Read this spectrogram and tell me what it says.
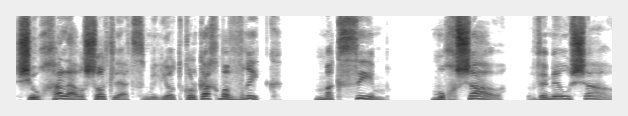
שאוכל להרשות לעצמי להיות כל כך מבריק, מקסים, מוכשר ומאושר.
